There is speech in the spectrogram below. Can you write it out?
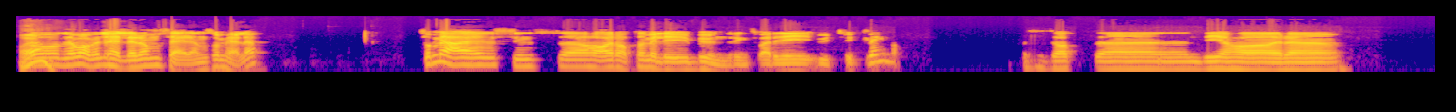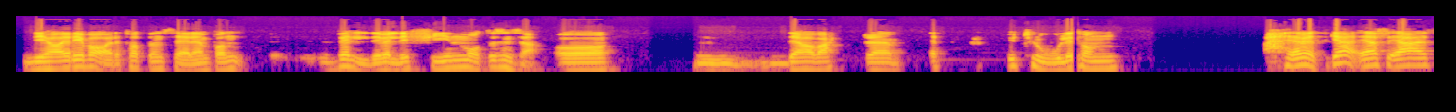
Oh, ja. Og det var vel heller om serien som helhet. Som jeg syns eh, har hatt en veldig beundringsverdig utvikling. Da. Jeg syns at uh, de har uh, De har ivaretatt den serien på en veldig, veldig fin måte, syns jeg. Og mm, det har vært uh, et utrolig sånn Jeg vet ikke. Jeg, jeg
